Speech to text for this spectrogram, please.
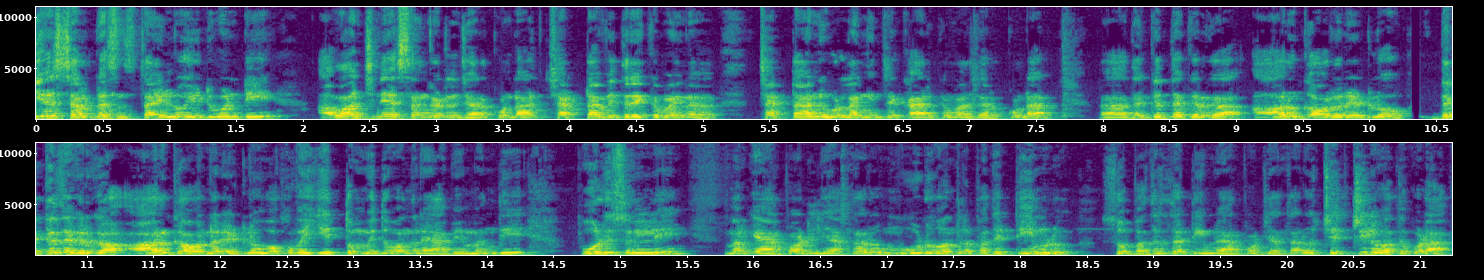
ఇయర్ సెలబ్రేషన్ స్టైల్లో ఎటువంటి అవాంఛనీయ సంఘటనలు జరగకుండా చట్ట వ్యతిరేకమైన చట్టాన్ని ఉల్లంఘించే కార్యక్రమాలు జరగకుండా దగ్గర దగ్గరగా ఆరు గవర్నరేట్లో దగ్గర దగ్గరగా ఆరు గవర్నరేట్లో ఒక వెయ్యి తొమ్మిది వందల యాభై మంది పోలీసుల్ని మనకి ఏర్పాట్లు చేస్తున్నారు. మూడు వందల పది టీములు సో భద్రతా టీంలు ఏర్పాటు చేస్తారు. చర్చిల వద్ద కూడా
